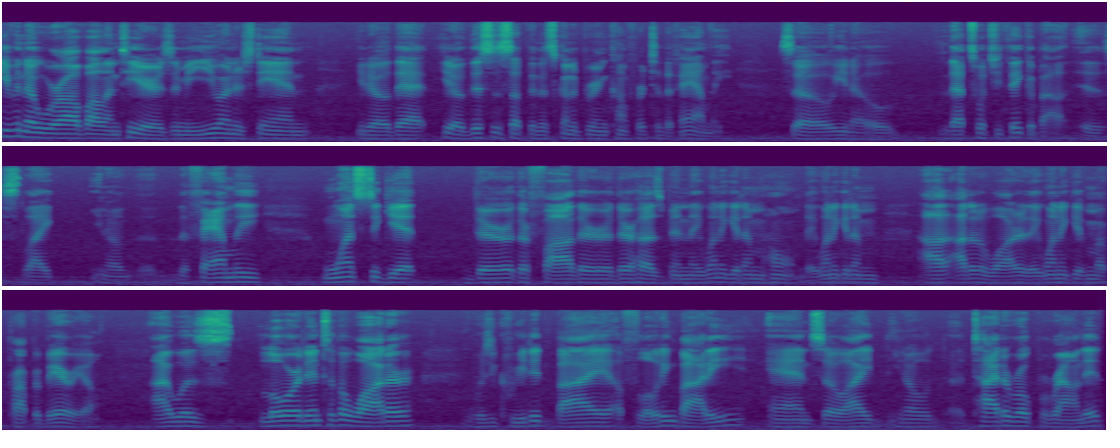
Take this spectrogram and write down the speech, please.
even though we're all volunteers. I mean, you understand you know that you know this is something that's going to bring comfort to the family. So you know that's what you think about is like you know the, the family wants to get their their father their husband they want to get them home. They want to get them out, out of the water. They want to give them a proper burial. I was lowered into the water was greeted by a floating body and so i you know tied a rope around it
